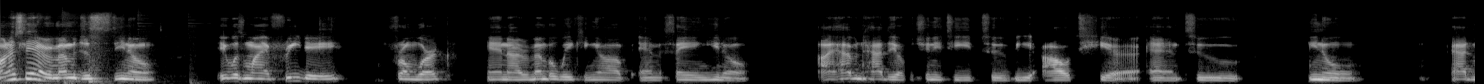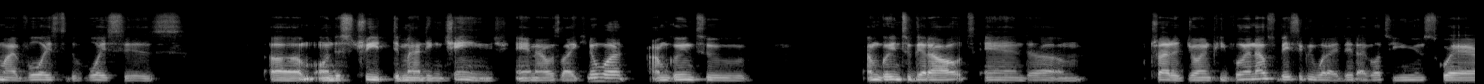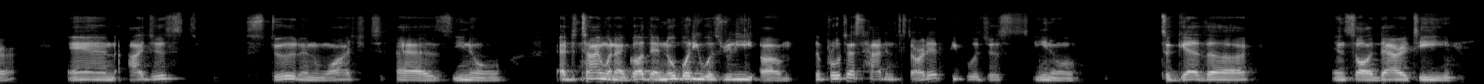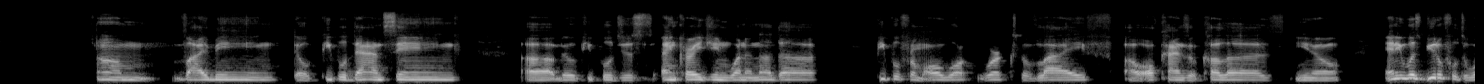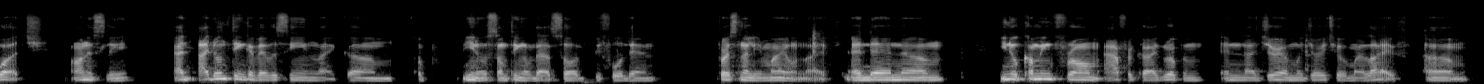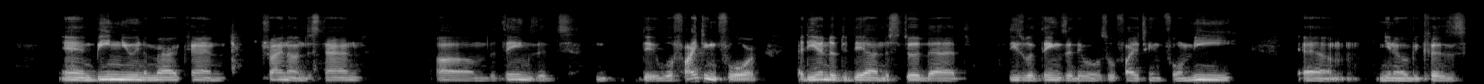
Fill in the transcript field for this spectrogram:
honestly, I remember just you know, it was my free day from work, and I remember waking up and saying, you know, I haven't had the opportunity to be out here and to, you know, add my voice to the voices um, on the street demanding change. And I was like, you know what? I'm going to, I'm going to get out and um, try to join people. And that was basically what I did. I got to Union Square, and I just stood and watched as you know. At the time when I got there, nobody was really. Um, the protest hadn't started. People were just, you know, together in solidarity um, vibing. There were people dancing. Uh, there were people just encouraging one another. People from all walk, works of life, uh, all kinds of colors, you know, and it was beautiful to watch. Honestly, and I don't think I've ever seen like um, a, you know something of that sort before then, personally in my own life. And then um, you know, coming from Africa, I grew up in, in Nigeria majority of my life. Um, and being new in America and trying to understand um, the things that they were fighting for, at the end of the day, I understood that these were things that they were also fighting for me, um, you know, because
